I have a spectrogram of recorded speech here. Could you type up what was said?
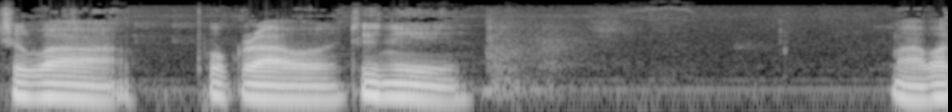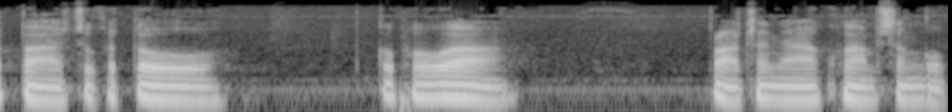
เชื่อว่าพวกเราที่นี่ มาวัดป่าสุกโต ก็เพราะว่าปรารถนาความสงบ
